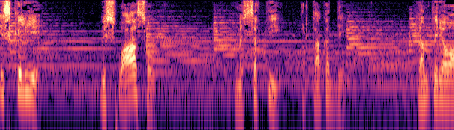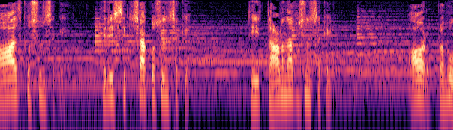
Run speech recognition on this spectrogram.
इसके लिए विश्वास हो, हमें शक्ति और ताकत दे कि हम तेरी आवाज़ को सुन सके। तेरी शिक्षा को सुन सके, तेरी ताड़ना को सुन सके। और प्रभु,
